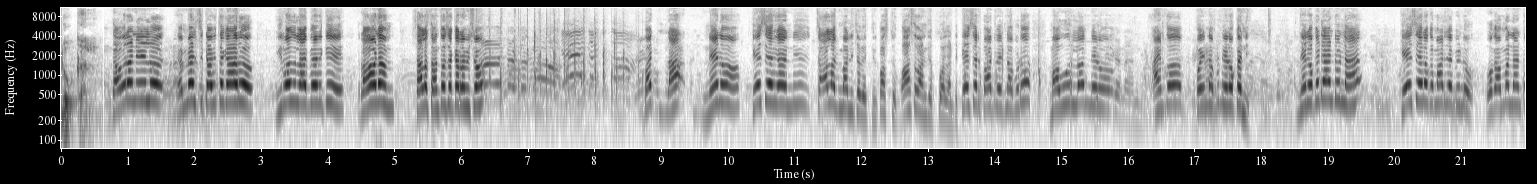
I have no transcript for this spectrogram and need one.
లోకల్. గౌరవనీయులు ఎమ్మెల్సీ కవిత గారు ఈరోజు లైబ్రరీకి రావడం చాలా సంతోషకర విషయం. బట్ నా నేను కేసీఆర్ గారిని చాలా అభిమానించే వ్యక్తిని ఫస్ట్ వాస్తవాన్ని చెప్పుకోవాలంటే. కేసీఆర్ పాట పెట్టినప్పుడు మా ఊర్లో నేను ఆయనతో పోయినప్పుడు నేను ఒకరిని నేను ఒకటే అంటున్నా కేసీఆర్ ఒక మాట చెప్పిండు ఒక అమ్మని అంట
